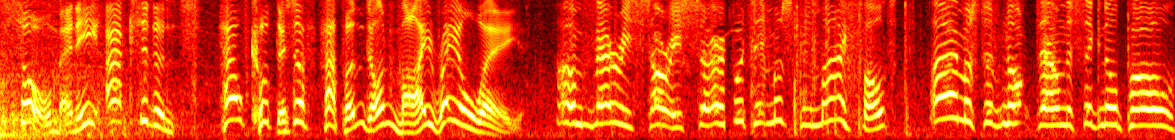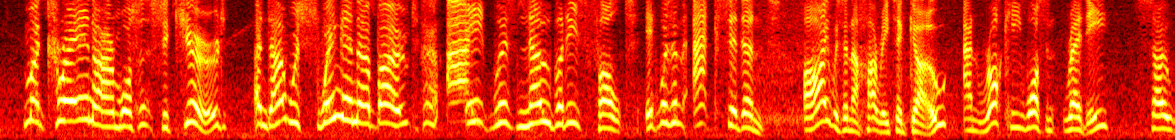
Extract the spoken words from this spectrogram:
So many accidents! How could this have happened on my railway? I'm very sorry, sir, but it must be my fault. I must have knocked down the signal pole. My crane arm wasn't secured, and I was swinging about. It was nobody's fault. It was an accident. I was in a hurry to go, and Rocky wasn't ready, so.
